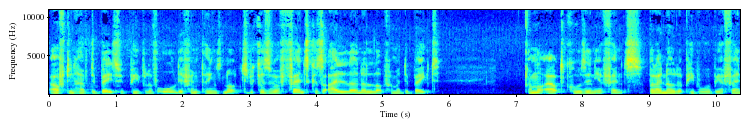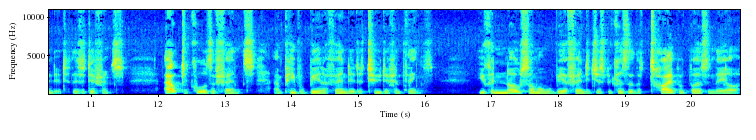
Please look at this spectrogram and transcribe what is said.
I often have debates with people of all different things, not just because of offence, because I learn a lot from a debate. I'm not out to cause any offence, but I know that people will be offended. There's a difference. Out to cause offence and people being offended are two different things. You can know someone will be offended just because of the type of person they are.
